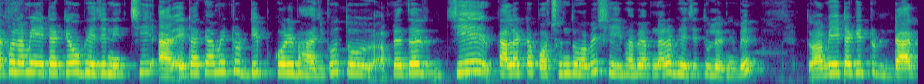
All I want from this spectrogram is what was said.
এখন আমি এটাকেও ভেজে নিচ্ছি আর এটাকে আমি একটু ডিপ করে ভাজবো। তো আপনাদের যে কালারটা পছন্দ হবে সেইভাবে আপনারা ভেজে তুলে নেবেন। তো আমি এটাকে একটু ডার্ক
